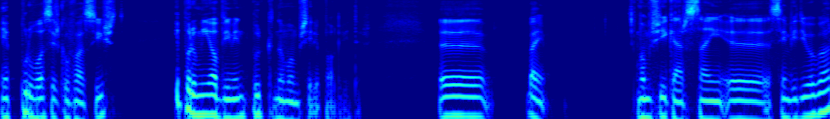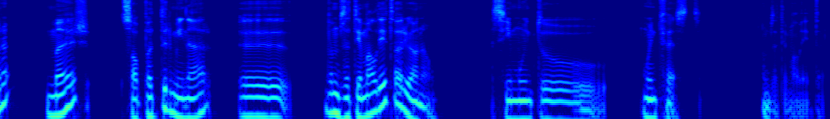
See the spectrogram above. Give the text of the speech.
É por vocês que eu faço isto e por mim, obviamente, porque não vamos ser hipócritas. Uh, bem, vamos ficar sem, uh, sem vídeo agora, mas só para terminar, uh, vamos a tema aleatório ou não? Assim, muito, muito fast. Vamos a tema aleatório.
